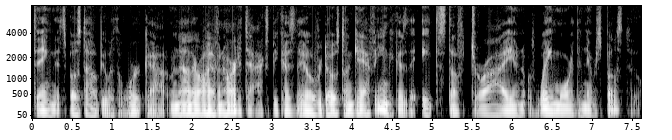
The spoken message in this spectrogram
thing that's supposed to help you with a workout. And now they're all having heart attacks because they overdosed on caffeine because they ate the stuff dry and it was way more than they were supposed to.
